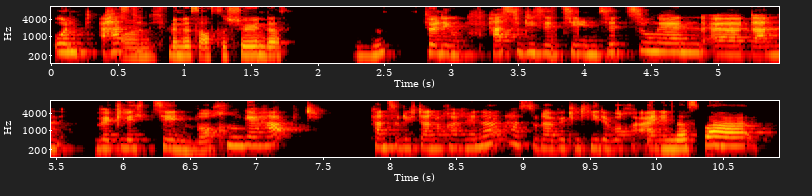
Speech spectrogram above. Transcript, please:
Und hast und du. Ich finde es auch so schön, dass. Mhm. Entschuldigung, hast du diese zehn Sitzungen äh, dann wirklich zehn Wochen gehabt? Kannst du dich da noch erinnern? Hast du da wirklich jede Woche eine? Das war,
